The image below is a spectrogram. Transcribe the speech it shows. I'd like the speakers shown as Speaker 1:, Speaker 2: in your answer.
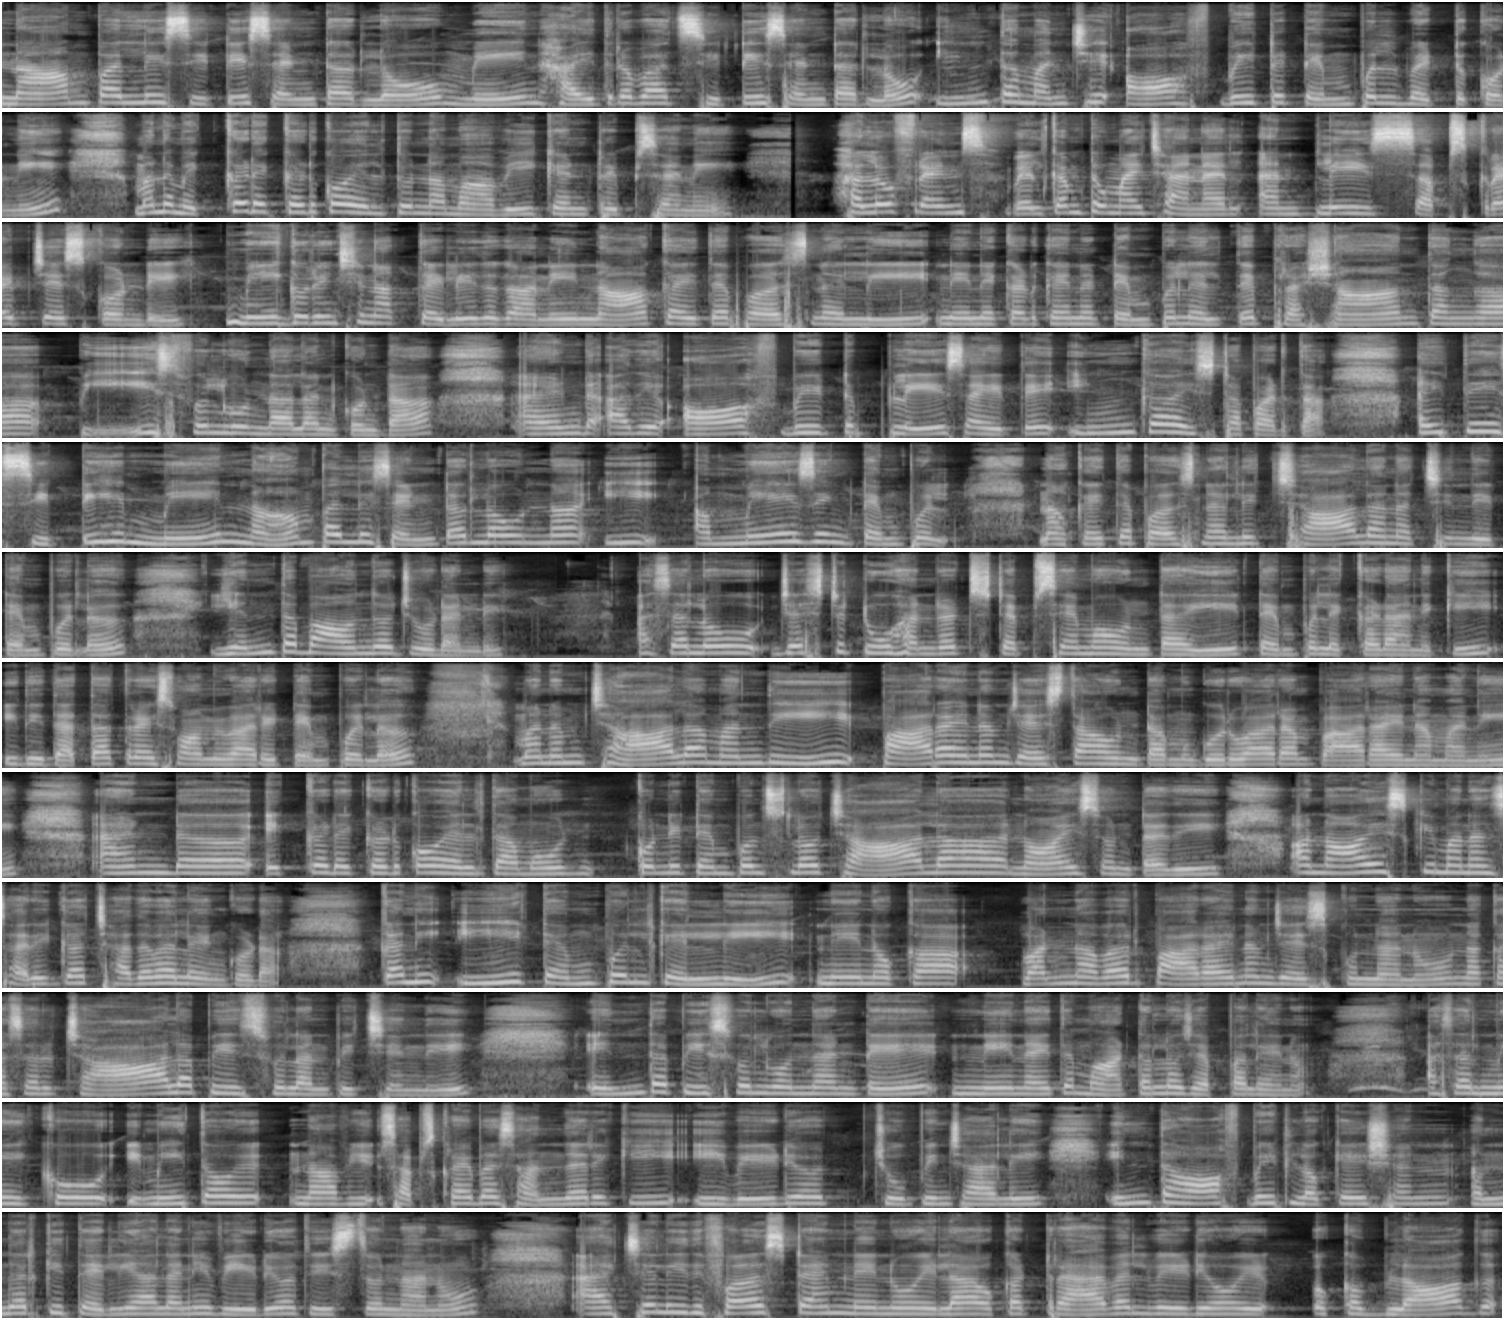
Speaker 1: Nampally city సెంటర్లో main Hyderabad city సెంటర్లో ఇంత మంచి ఆఫ్ బీట్ టెంపుల్ పెట్టుకొని మనం ఎక్కడెక్కడికో వెళ్తున్నాం ఆ వీకెండ్ ట్రిప్స్ అని. Hello friends welcome to my channel and please subscribe చేసుకోండి. మీ గురించి నాకు తెలియదు కానీ నాకైతే పర్సనల్లీ నేను ఎక్కడికైనా టెంపుల్ వెళ్తే ప్రశాంతంగా పీస్ఫుల్గా ఉండాలనుకుంటా అండ్ అది ఆఫ్ బీట్ ప్లేస్ అయితే ఇంకా ఇష్టపడతా. అయితే సిటీ మెయిన్ నాంపల్లి సెంటర్లో ఉన్న ఈ అమేజింగ్ టెంపుల్ నాకైతే పర్సనల్లీ చాలా నచ్చింది ఈ టెంపుల్ ఎంత బాగుందో చూడండి. అసలు జస్ట్ టూ హండ్రెడ్ స్టెప్స్ ఏమో ఉంటాయి టెంపుల్ ఎక్కడానికి. ఇది దత్తాత్రేయ స్వామివారి టెంపుల్. మనం చాలామంది పారాయణం చేస్తూ ఉంటాము గురువారం పారాయణం అని. అండ్ uh, ఎక్కడెక్కడికో వెళ్తాము. కొన్ని టెంపుల్స్లో చాలా నాయిస్ ఉంటుంది. ఆ నాయిస్కి మనం సరిగ్గా చదవలేం కూడా. కానీ ఈ టెంపుల్కి వెళ్ళి నేను ఒక వన్ అవర్ పారాయణం చేసుకున్నాను. నాకు అసలు చాలా పీస్ఫుల్ అనిపించింది. ఎంత పీస్ఫుల్గా ఉందంటే నేనైతే మాటల్లో చెప్పలేను. అసలు మీకు మీతో నా వ్యూ సబ్స్క్రైబర్స్ అందరికీ ఈ వీడియో చూపించాలి. ఇంత ఆఫ్ బీట్ లొకేషన్ అందరికీ తెలియాలని వీడియో తీస్తున్నాను. యాక్చువల్లీ ఇది ఫస్ట్ టైం నేను ఇలా ఒక ట్రావెల్ వీడియో ఒక బ్లాగ్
